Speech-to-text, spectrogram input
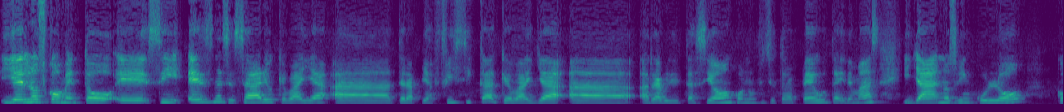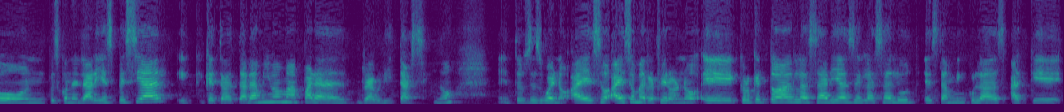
y él nos comentó, eh, sí, es necesario que vaya a terapia física, que vaya a, a rehabilitación con un fisioterapeuta y demás, y ya nos vinculó con, pues, con el área especial y que tratara a mi mamá para rehabilitarse, ¿no? Entonces, bueno, a eso, a eso me refiero, ¿no? Eh, creo que todas las áreas de la salud están vinculadas a, que,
